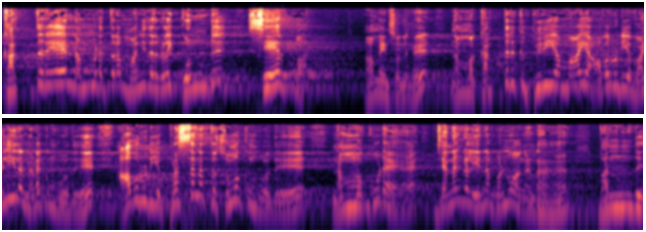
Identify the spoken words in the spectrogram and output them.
கர்த்தரே நம்மிடத்துல மனிதர்களை கொண்டு சேர்ப்பார். ஆமேன் சொல்லுங்க. நம்ம கர்த்தருக்கு பிரியமாய் அவருடைய வழியில் நடக்கும்போது அவருடைய பிரசன்னத்தை சுமக்கும் போது நம்ம கூட ஜனங்கள் என்ன பண்ணுவாங்கன்னா வந்து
